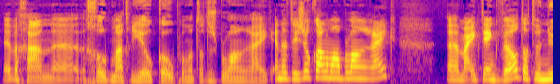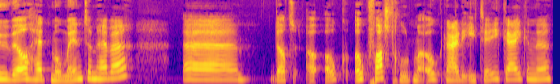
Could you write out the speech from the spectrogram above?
We gaan uh, groot materieel kopen, want dat is belangrijk. En dat is ook allemaal belangrijk. Uh, maar ik denk wel dat we nu wel het momentum hebben. Uh, dat ook, ook vastgoed, maar ook naar de IT kijkende.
